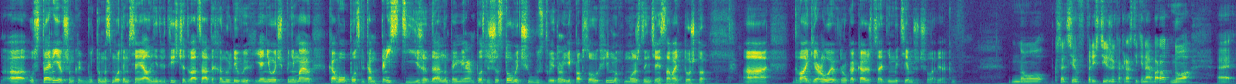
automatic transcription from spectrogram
э, устаревшим, как будто мы смотрим сериал не 2020-х, а нулевых. Я не очень понимаю, кого после там «Престижа», да, например, после «Шестого чувства» и других попсовых фильмов может заинтересовать то, что э, два героя вдруг окажутся одним и тем же человеком. Ну, кстати, в «Престиже» как раз-таки наоборот, но э,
